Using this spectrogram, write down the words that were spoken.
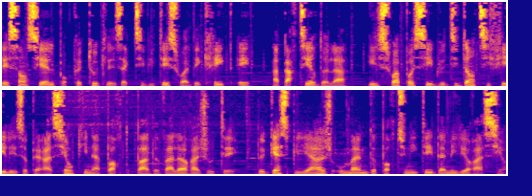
essentielle pour que toutes les activités soient décrites et, à partir de là, il soit possible d'identifier les opérations qui n'apportent pas de valeur ajoutée, de gaspillage ou même d'opportunités d'amélioration.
